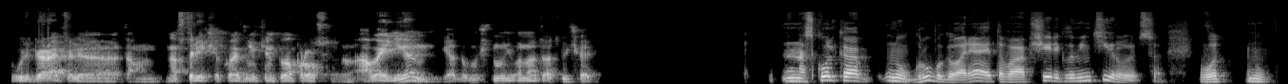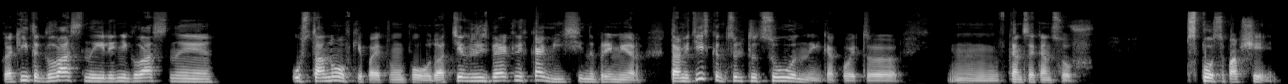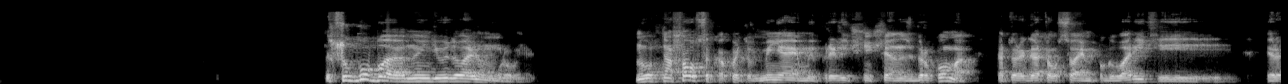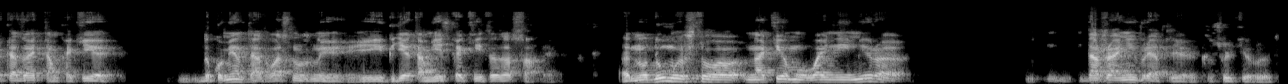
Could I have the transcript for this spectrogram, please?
у избирателя там, на встречах возникнет вопрос о войне, я думаю, что на него надо отвечать. Насколько, ну, грубо говоря, это вообще регламентируется? Вот ну, какие-то гласные или негласные установки по этому поводу, от тех же избирательных комиссий, например. Там ведь есть консультационный какой-то, в конце концов, способ общения. Сугубо на индивидуальном уровне. Ну вот нашелся какой-то вменяемый, приличный член избиркома, который готов с вами поговорить и, и рассказать там, какие документы от вас нужны и где там есть какие-то засады. Но думаю, что на тему войны и мира даже они вряд ли консультируют.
